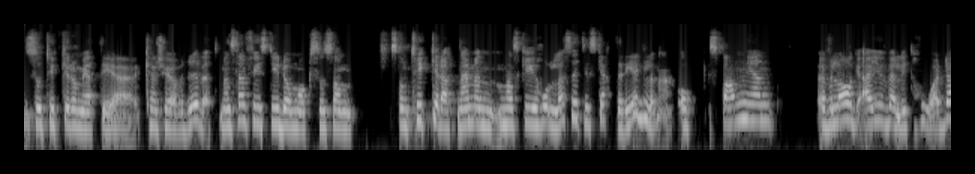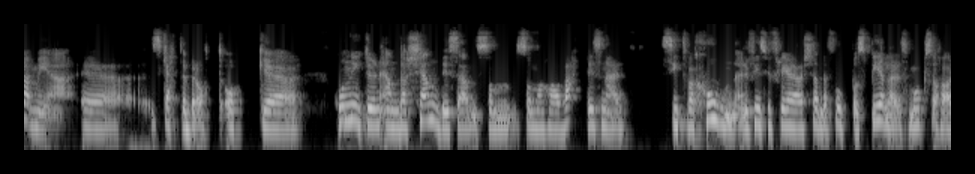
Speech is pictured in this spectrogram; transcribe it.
Så tycker de att det är kanske är överdrivet. Men sen finns det ju de också som, som tycker att nej, men man ska ju hålla sig till skattereglerna och Spanien överlag är ju väldigt hårda med eh, skattebrott och eh, hon är inte den enda kändisen som, som har varit i sådana här situationer. Det finns ju flera kända fotbollsspelare som också har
